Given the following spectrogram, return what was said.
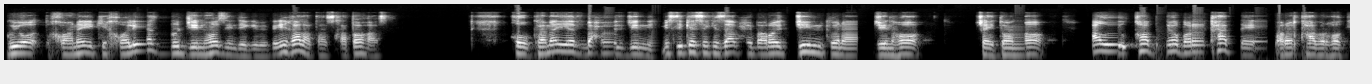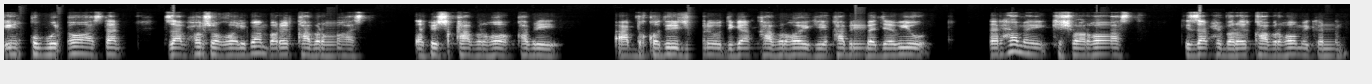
گویا خانه ای که خالی است رو جن ها زندگی می‌کنه. این غلط است خطا هست خب کما یذبح الجن مثل کسی که ذبح برای جن کنه جن ها شیطان ها او قبر یا برای قبر برای قبر ها که این قبور ها هستن. ذبح هاشون غالبا برای قبر ها هست. در پیش قبر ها قبر عبدالقادر جیلانی و دیگر قبرهایی که قبر بدوی و در همه کشورها هست که ذبح برای قبرها می‌کنن.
